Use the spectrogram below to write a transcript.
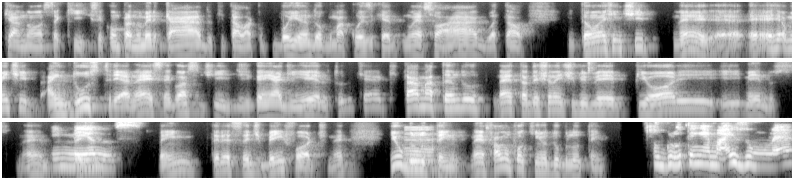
que a nossa aqui, que você compra no mercado, que está lá boiando alguma coisa que é, não é só água tal. Então a gente, né, é, é, realmente a indústria, né, esse negócio de, de ganhar dinheiro, tudo que é que está matando, né, está deixando a gente viver pior e, e menos, né? E bem, menos. Bem interessante, bem forte, né? E o é. glúten, né? Fala um pouquinho do glúten. O glúten é mais um, né?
